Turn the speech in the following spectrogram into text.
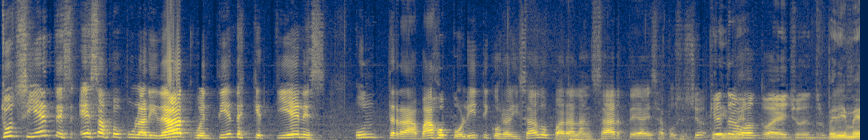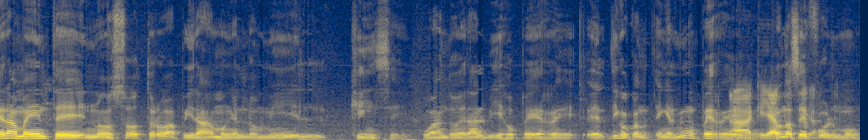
¿Tú sientes esa popularidad o entiendes que tienes un trabajo político realizado para lanzarte a esa posición? ¿Qué Primer- trabajo tú has hecho dentro del Primeramente, nosotros aspiramos en el 2015, cuando era el viejo PR, el- digo, cuando- en el mismo PR, Ah, ya cuando se formó.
